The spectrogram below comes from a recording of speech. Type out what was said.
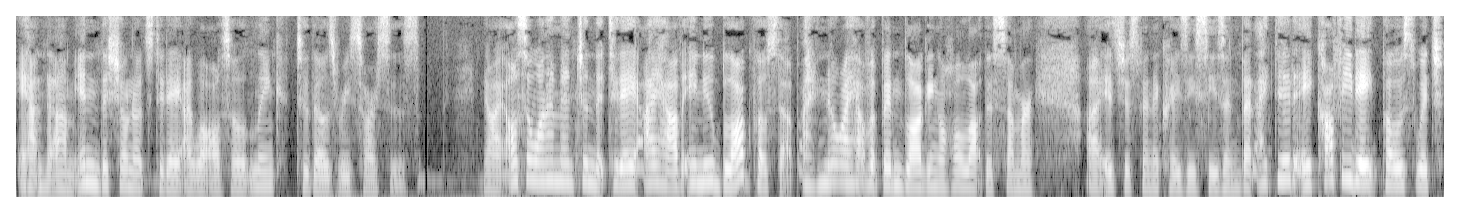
And um, in the show notes today, I will also link to those resources. Now, I also want to mention that today I have a new blog post up. I know I haven't been blogging a whole lot this summer. Uh, it's just been a crazy season, but I did a coffee date post, which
